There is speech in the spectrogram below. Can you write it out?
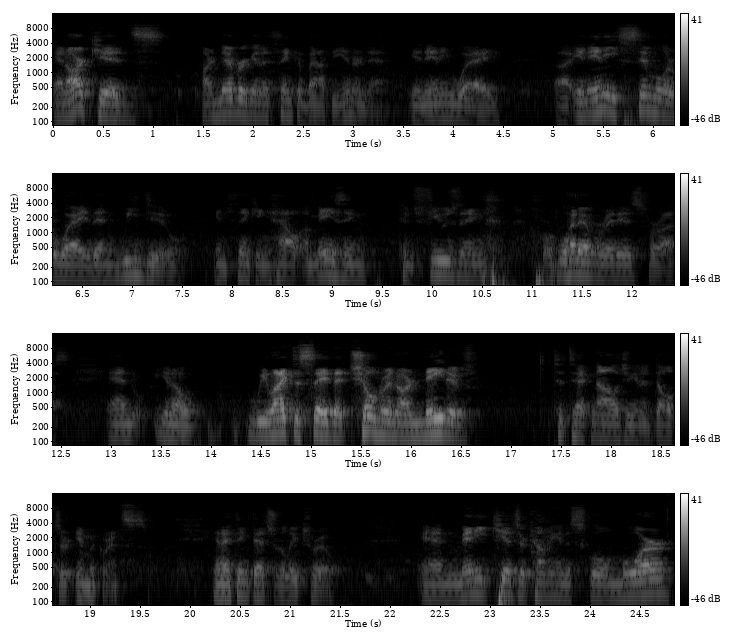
And our kids are never going to think about the internet in any way, uh, in any similar way than we do in thinking how amazing, confusing, or whatever it is for us. And, you know, we like to say that children are native to technology and adults are immigrants. And I think that's really true. And many kids are coming into school more,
